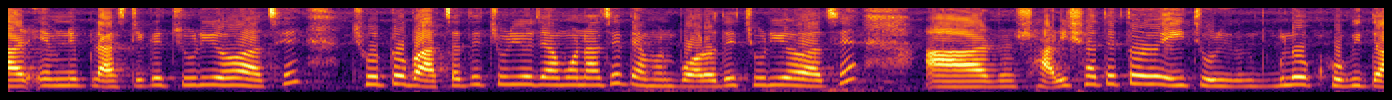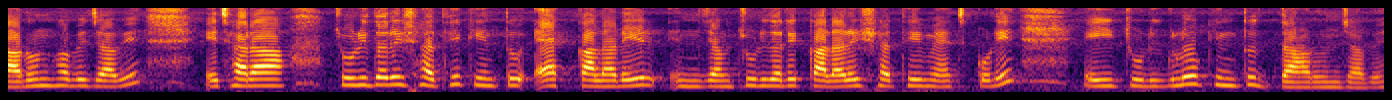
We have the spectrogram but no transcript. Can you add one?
আর এমনি প্লাস্টিকের চুড়িও আছে। ছোট বাচ্চাদের চুড়িও যেমন আছে, তেমন বড়দের চুড়িও আছে। আর শাড়ির সাথে তো এই চুড়িগুলো খুবই দারুণভাবে যাবে। এছাড়া চুড়িদারের সাথে কিন্তু এক কালারের, চুড়িদারের কালারের সাথে ম্যাচ করে এই চুড়িগুলো কিন্তু দারুণ যাবে।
